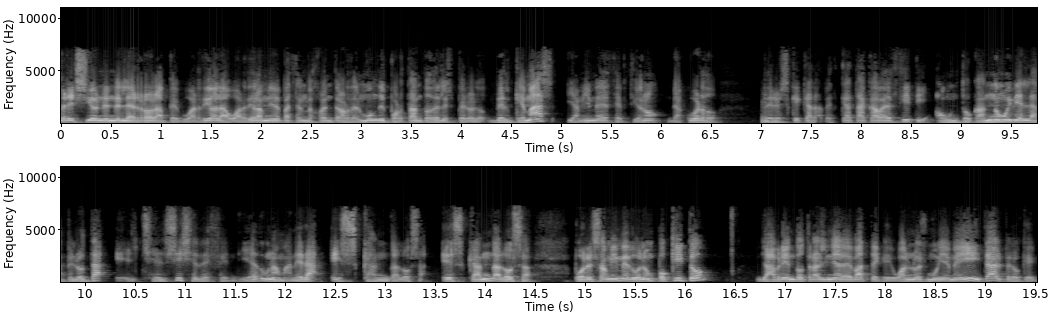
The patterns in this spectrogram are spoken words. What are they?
presión en el error a Pep Guardiola. Guardiola a mí me parece el mejor entrenador del mundo y por tanto de él espero del que más y a mí me decepcionó, de acuerdo. Pero es que cada vez que atacaba el City, aun tocando muy bien la pelota, el Chelsea se defendía de una manera escandalosa, escandalosa. Por eso a mí me duele un poquito, ya abriendo otra línea de debate que igual no es muy MI y tal, pero que,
